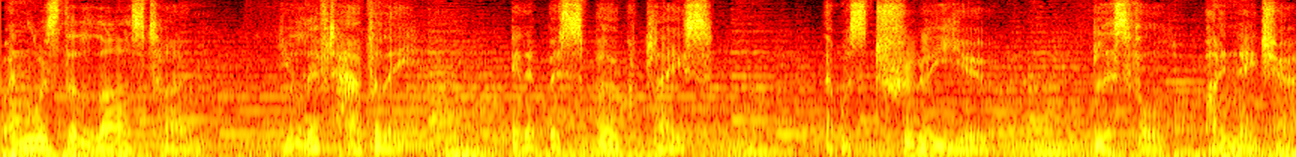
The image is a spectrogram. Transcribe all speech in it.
When was the last time you lived happily in a bespoke place that was truly you, blissful by nature?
